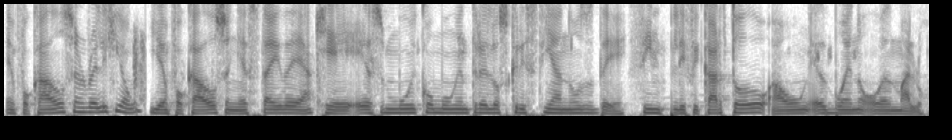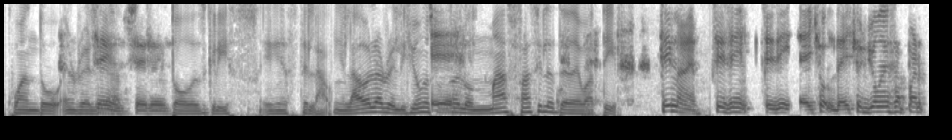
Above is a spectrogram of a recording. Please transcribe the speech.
enfocados en religión y enfocados en esta idea que es muy común entre los cristianos de simplificar todo a un es bueno o es malo, cuando en realidad todo es gris en este lado. En el lado de la religión es uno de eh. los más fáciles de debatir. Sí, sí, sí, sí, sí. De hecho, de hecho yo en esa parte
